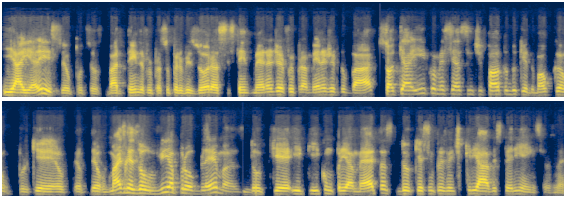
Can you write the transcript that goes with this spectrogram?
E aí é isso, eu, putz, eu bartender, fui para supervisor, assistente manager, fui para manager do bar. Só que aí comecei a sentir falta do quê? Do balcão, porque eu, eu, eu mais resolvia problemas do que e, e cumpria metas do que simplesmente criava experiências, né?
